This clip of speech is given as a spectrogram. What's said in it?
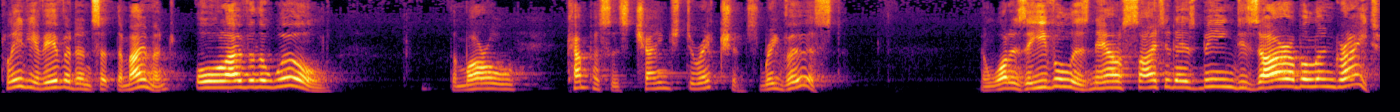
Plenty of evidence at the moment all over the world. The moral compass has changed directions, reversed. And what is evil is now cited as being desirable and great.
